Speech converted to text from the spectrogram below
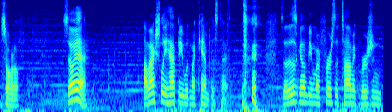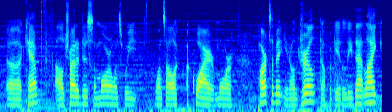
sort of. So yeah, I'm actually happy with my camp this time. so this is gonna be my first atomic version uh, camp. I'll try to do some more once we once I'll acquire more parts of it. You know the drill. Don't forget to leave that like.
